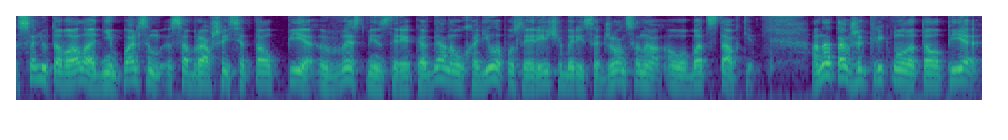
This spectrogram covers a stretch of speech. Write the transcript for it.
салютовала одним пальцем собравшейся толпе в Вестминстере, когда она уходила после речи Бориса Джонсона об отставке. Она также крикнула толпе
